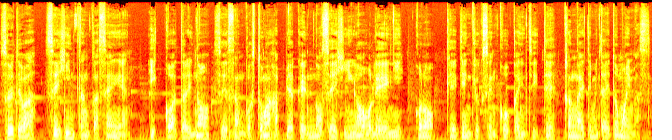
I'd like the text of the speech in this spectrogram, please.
それでは製品単価1000円。1個あたりの生産コストが800円の製品を例にこの経験曲線効果について考えてみたいと思います。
